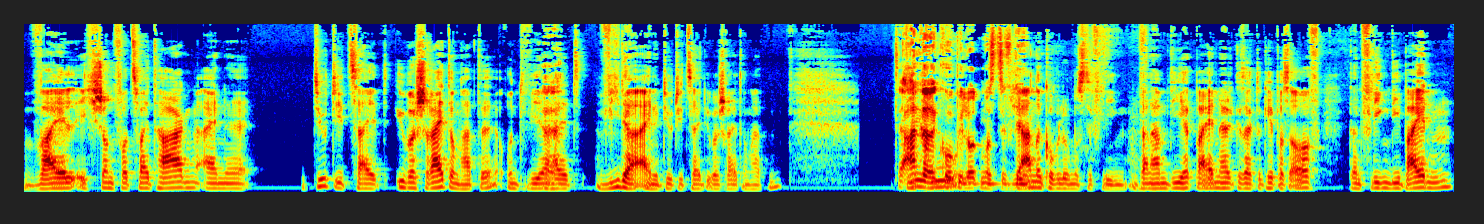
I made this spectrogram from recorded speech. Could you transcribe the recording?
weil ich schon vor zwei Tagen eine Duty-Zeit-Überschreitung hatte und wir Ja. halt wieder eine Duty-Zeit-Überschreitung hatten. Der Die andere Co-Pilot musste fliegen. Der andere Co-Pilot musste fliegen. Und dann haben die beiden halt gesagt, okay, pass auf, dann fliegen die beiden,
